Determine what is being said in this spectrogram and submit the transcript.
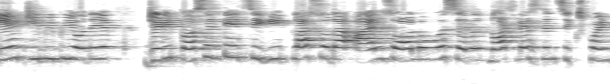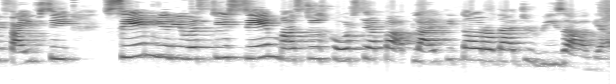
8 ਜੀਬੀਪੀ ਉਹਦੇ, ਜਿਹੜੀ ਪਰਸੈਂਟੇਜ ਸੀਗੀ ਪਲੱਸ ਉਹਦਾ IELTS all over 7 not less than 6.5 ਸੀ। Same university same masters course ਤੇ ਆਪਾਂ ਅਪਲਾਈ ਕੀਤਾ ਔਰ ਉਹਦਾ ਅੱਜ ਵੀਜ਼ਾ ਆ ਗਿਆ।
